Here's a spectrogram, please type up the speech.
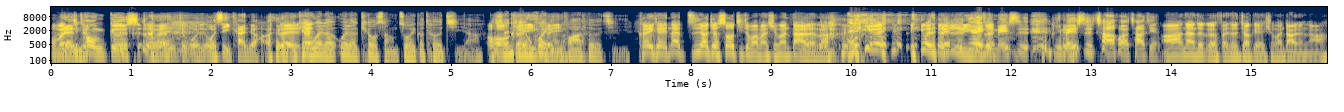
我们忍痛割舍，没关系，我我自己看就好了。对，你可以为了为了 Q 桑做一个特辑啊，深田惠里花特辑，可以可以，那资料就收集。集就麻烦玄关大人了，因为因为那个日语，因为你没事，你没事插话插件 啊。那这个反正交给玄关大人啦。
